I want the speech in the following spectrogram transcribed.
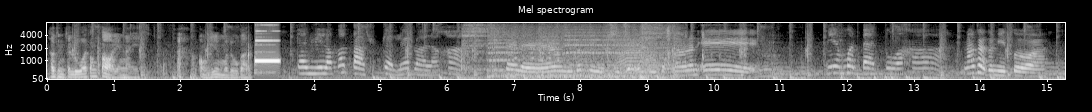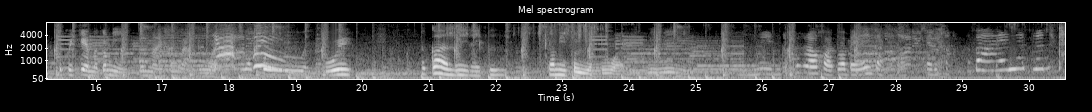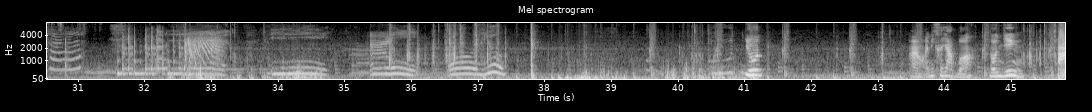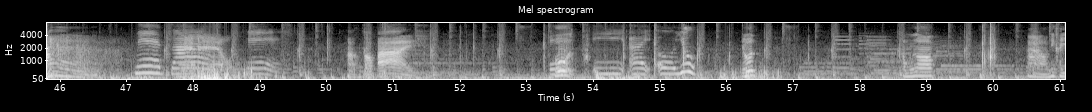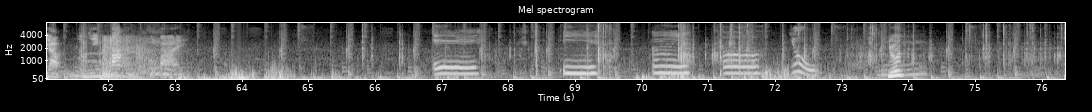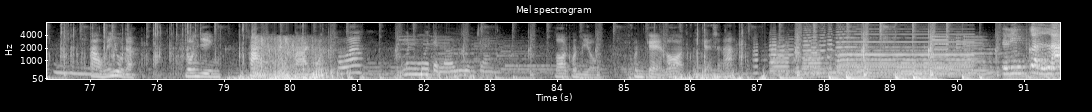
เราถึงจะรู้ว่าต้องต่อยังไง อะเอากล่องที่หนึ่งมาดูก่อนตอนนี้เราก็ตัดเสร็จเรียบร้อยแล้วค่ะ ใช่แล้วนี่ก็คือ G J M U ของเรานั่นเอง มีทั้งหมดแปดตัวค่ะ นอกจากจะมีตัวสควิตเกมแล้วก็มีต้นไม้ข้างหลังด้วยแล้วปืนอุ้ยแล้วก็มีอะไรปืนก็มีปืนด้วย ขอตัวไปเล่นก่อนนะคะ สวัสดีค่ะ บ๊ายบายเล่นเล่นนะคะ E I O U หยุด อ้าว อันนี้ขยับเหรอ โดนยิง ปัง แม่จ้า แม่ไปแล้ว แม่ อ้าว ต่อไป พูด E I O U หยุดเอามือออก อ้าว นี่ขยับโดนยิงปังต่อไป A E I O U หยุด อ้าว ไม่หยุดอะ โดนยิงปังตายหมด เพราะว่ามันมัวแต่ล้อเลียนกัน รอดคนเดียว คนแก่รอด คนแก่ชนะอย่าลืมกดไล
